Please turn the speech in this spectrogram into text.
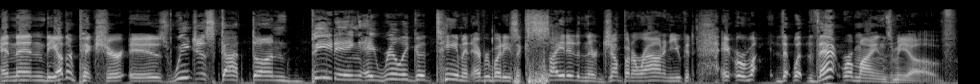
And then the other picture is we just got done beating a really good team, and everybody's excited and they're jumping around. And you could it, what that reminds me of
